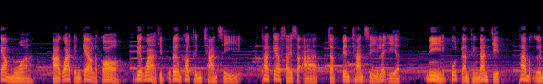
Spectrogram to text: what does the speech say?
แก้วมัว หากว่าเป็นแก้วแล้วก็ เรียกว่าจิตเริ่มเข้าถึงฌานสี่ถ้าแก้วใสสะอาดจัดเป็นฌานสีละเอียด นี่พูดกันถึงด้านจิต ถ้าบังเอิญ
